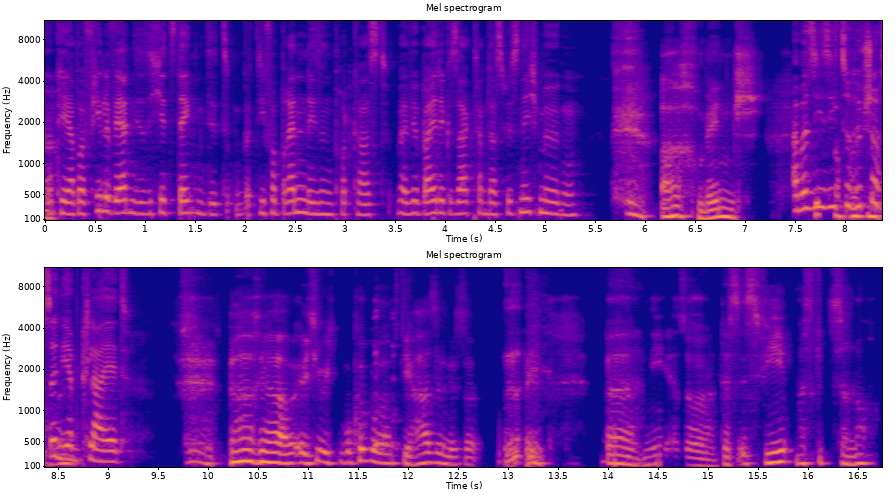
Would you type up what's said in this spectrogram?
Ja. Okay, aber viele werden die sich jetzt denken, die, die verbrennen diesen Podcast, weil wir beide gesagt haben, dass wir es nicht mögen. Ach Mensch. Aber sie sieht so hübsch aus in ihrem Kleid. Ach ja, ich, ich gucke mal auf die Haselnüsse. Äh, nee, also das ist wie, was gibt's da noch?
